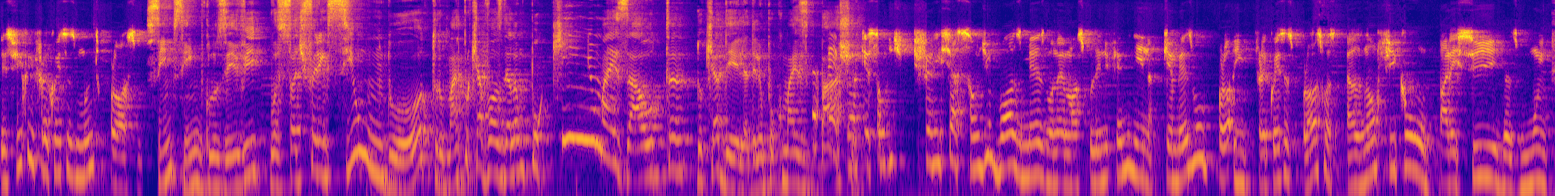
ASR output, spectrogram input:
eles ficam em frequências muito próximas. Sim, sim. Inclusive, você só diferencia um do outro, mas porque a voz dela é um pouquinho mais alta do que a dele. A dele é um pouco mais baixa. É, uma questão de diferenciação de voz mesmo, né? Masculina e feminina. Porque mesmo em frequências próximas, elas não ficam parecidas muito.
